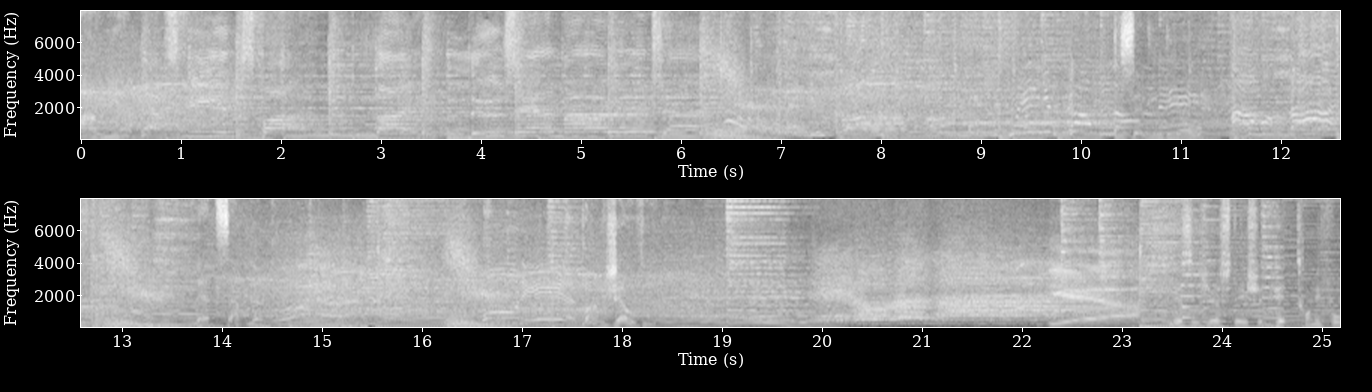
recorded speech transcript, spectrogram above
R.E.M. Celine Led Zeppelin. Bon Jovi. Yeah. This is your station, Hit 24,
